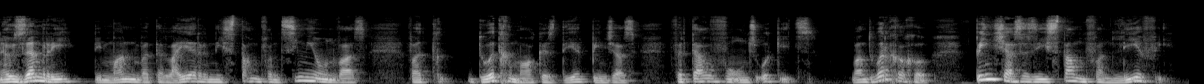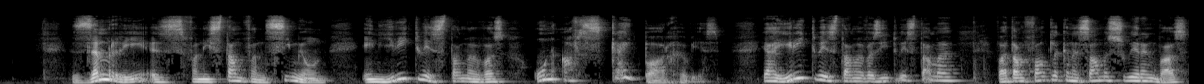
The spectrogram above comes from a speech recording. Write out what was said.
Nou Zimri, die man wat 'n leier in die stam van Simeon was, wat doodgemaak is deur Pinchas, vertel vir ons ook iets. Want hoor gou-gou, Pinchas is die stam van Levi. Zimri is van die stam van Simeon en hierdie twee stamme was onafskeidbaar geweest. Ja, hierdie twee stamme was die twee stamme wat aanvanklik in 'n sameswering was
